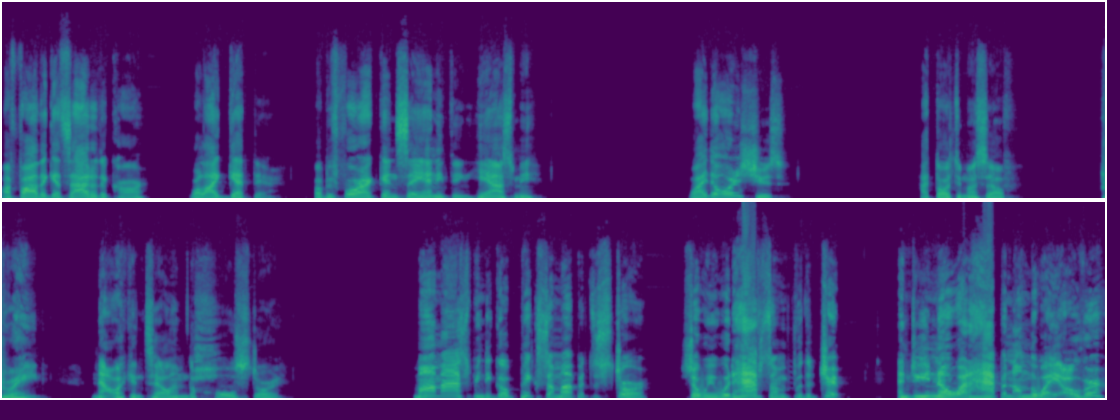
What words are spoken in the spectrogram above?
My father gets out of the car while I get there, but before I can say anything, he asks me, Why the orange juice? I thought to myself, Great, now I can tell him the whole story. Mom asked me to go pick some up at the store so we would have some for the trip. And do you know what happened on the way over?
